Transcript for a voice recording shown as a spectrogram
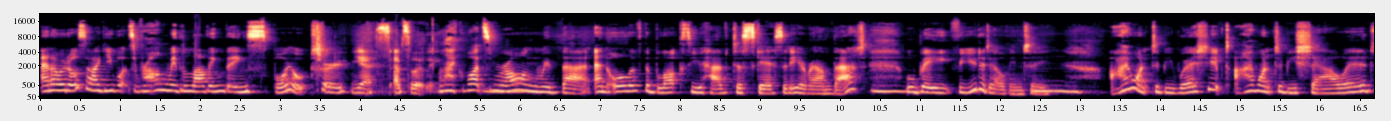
And I would also argue, what's wrong with loving being spoilt? True. Yes, absolutely. Like, what's mm. wrong with that? And all of the blocks you have to scarcity around that mm. will be for you to delve into. Mm. I want to be worshipped. I want to be showered.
